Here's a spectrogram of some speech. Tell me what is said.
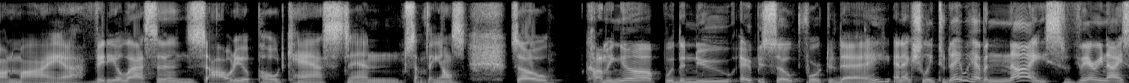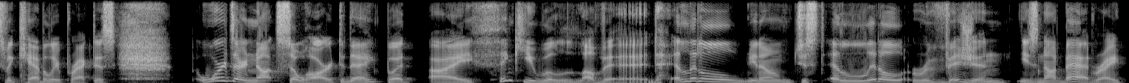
on my uh, video lessons, audio podcast, and something else. So coming up with a new episode for today. And actually, today we have a nice, very nice vocabulary practice. Words are not so hard today, but I think you will love it. A little, you know, just a little revision is not bad, right?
